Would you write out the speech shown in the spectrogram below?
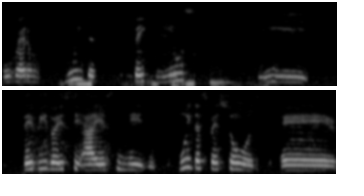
houveram muitas fake news e devido a esse, a esse medo, muitas pessoas é,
